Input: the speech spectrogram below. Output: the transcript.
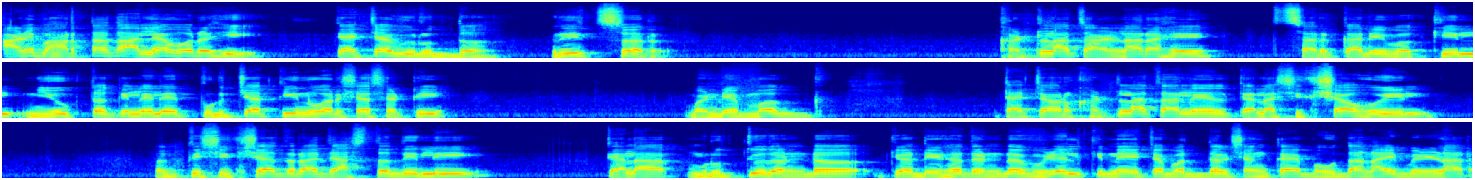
आणि भारतात आल्यावरही त्याच्याविरुद्ध रीतसर खटला चालणार आहे. सरकारी वकील नियुक्त केलेले आहेत पुढच्या तीन वर्षासाठी. म्हणजे मग त्याच्यावर खटला चालेल त्याला शिक्षा होईल. मग ती शिक्षा जरा जास्त दिली त्याला मृत्यूदंड किंवा देहदंड मिळेल की नाही याच्याबद्दल शंका आहे बहुधा नाही मिळणार.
